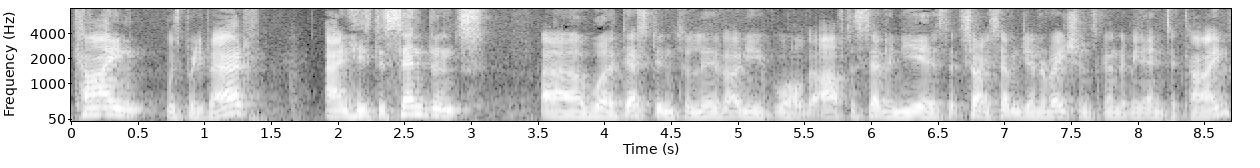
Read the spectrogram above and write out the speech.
Cain was pretty bad, and his descendants uh, were destined to live only, well, after seven years, sorry, seven generations, going to be an end to Cain.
